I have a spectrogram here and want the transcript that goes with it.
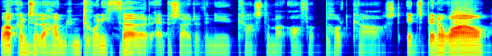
Welcome to the 123rd episode of the new Customer Offer Podcast. It's been a while,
